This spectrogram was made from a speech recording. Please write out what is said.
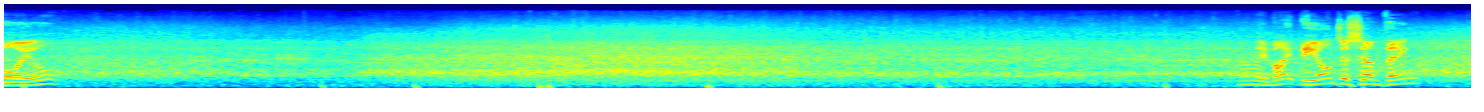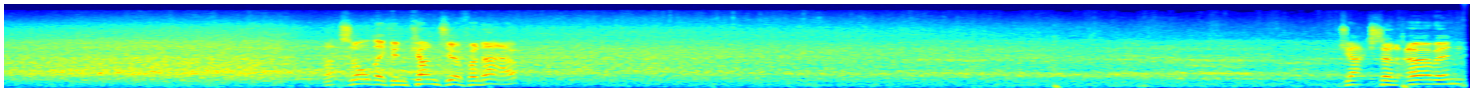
Boyle. Well, they might be onto something. That's all they can conjure for now. Jackson Irvine.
